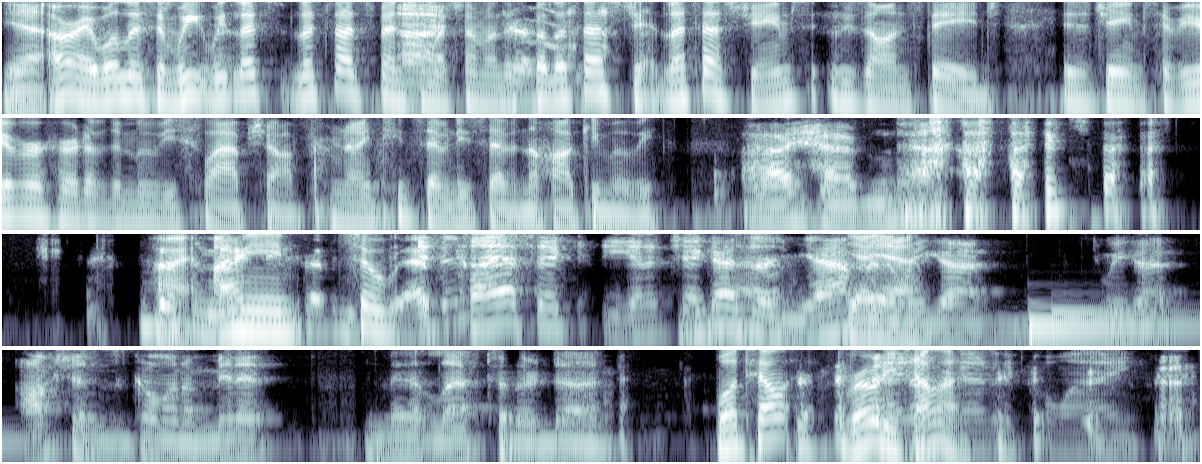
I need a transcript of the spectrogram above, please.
Yeah. All right. Well, listen. We, we let's let's not spend too much time on this, but let's ask let's ask James, who's on stage. Is James? Have you ever heard of the movie Slapshot from 1977, the hockey movie? I have not. All right, I mean, so- It's classic. You got to check You it out. yapping. Yeah, yeah. We got we got auctions going a minute minute left till they're done. Well, tell Rody, tell us, to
